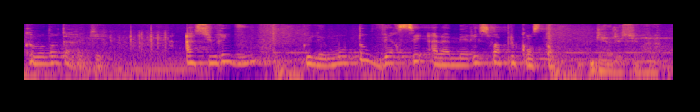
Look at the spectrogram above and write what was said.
Commandant Karaké, assurez-vous que les montants versés à la mairie soient plus constants. Bien reçu, madame.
